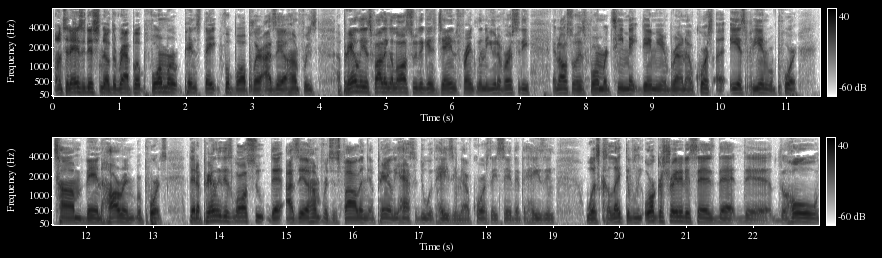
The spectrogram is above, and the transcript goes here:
On today's edition of the wrap up, former Penn State football player Isaiah Humphries apparently is filing a lawsuit against James Franklin the University and also his former teammate Damian Brown. Now, of course, a ESPN report, Tom VanHaaren reports that apparently this lawsuit that Isaiah Humphries is filing apparently has to do with hazing. Now, of course, they say that the hazing was collectively orchestrated. It says that the the whole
